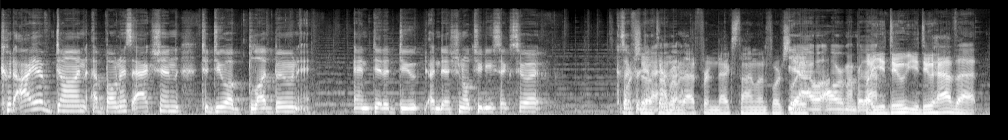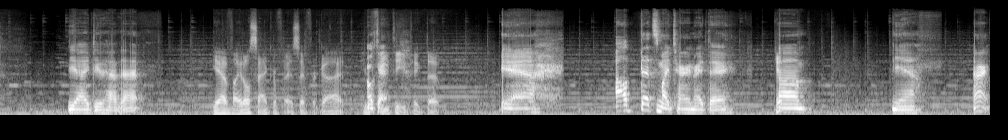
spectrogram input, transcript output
Could I have done a bonus action to do a blood boon, and did a do additional two d six to it? Because I Unfortunately, forget I'll have to have remember it. that for next time, unfortunately. Yeah, I'll, I'll remember that. but you do, you do have that. Yeah, I do have that. Yeah, vital sacrifice. I forgot. Your Okay. that you picked up. Yeah. I'll. That's my turn right there. Yep. Um. Yeah. All right.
